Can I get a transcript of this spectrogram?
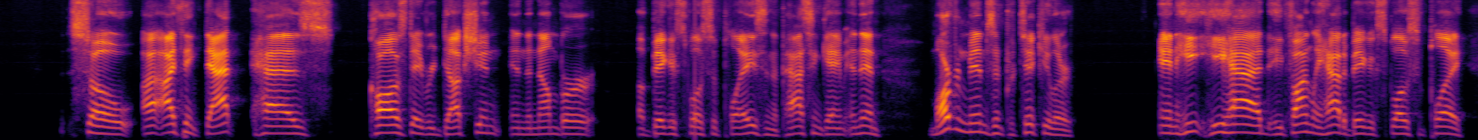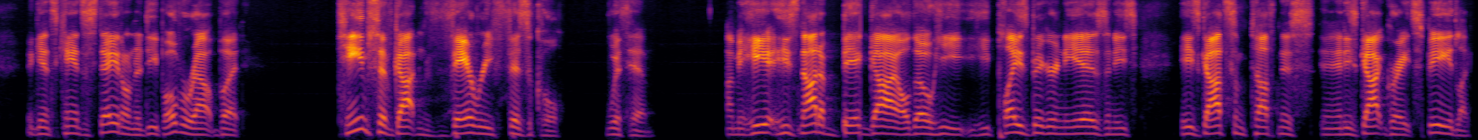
So I, I think that has caused a reduction in the number of big explosive plays in the passing game. And then Marvin Mims in particular, and he he had he finally had a big explosive play against Kansas State on a deep over route, but teams have gotten very physical with him. I mean, he he's not a big guy, although he he plays bigger than he is, and he's he's got some toughness and he's got great speed. Like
